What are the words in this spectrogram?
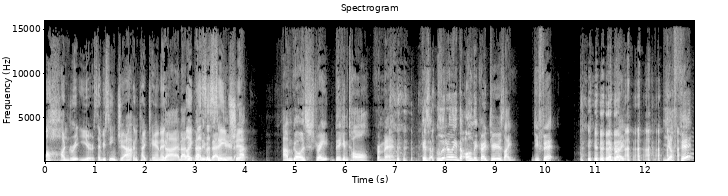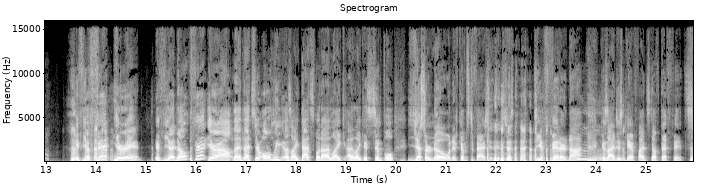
a hundred years. Have you seen Jack Uh, and Titanic? Nah, not, like not that's even the that, same dude. shit. I, I'm going straight big and tall for men because literally the only criteria is like, do you fit? Right, you fit. If you fit, you're in. If you don't fit, you're out. That, that's your only. I was like, that's what I like. I like a simple yes or no when it comes to fashion. It's just, do you fit or not? Because I just can't find stuff that fits.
